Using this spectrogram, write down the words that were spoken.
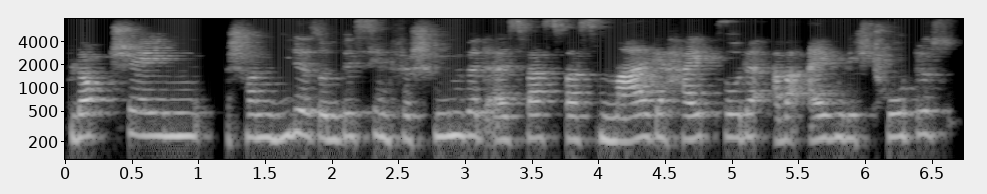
Blockchain schon wieder so ein bisschen verschrieben wird als was, was mal gehypt wurde, aber eigentlich tot ist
